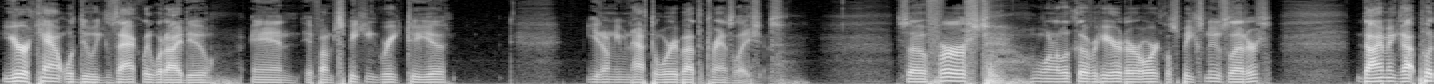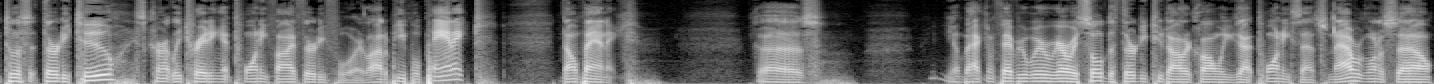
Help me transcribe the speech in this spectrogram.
your account will do exactly what I do. And if I'm speaking Greek to you, you don't even have to worry about the translations. So first, we want to look over here at our Oracle Speaks newsletters. Diamond got put to us at 32. It's currently trading at 25.34. A lot of people panicked. Don't panic. Because, you know, back in February, we already sold the $32 call when you got 20 cents. So now we're going to sell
